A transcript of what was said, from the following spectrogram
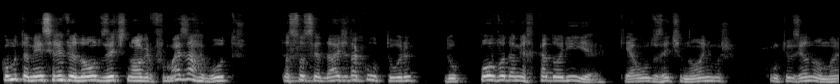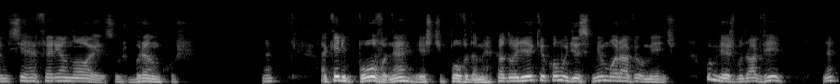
como também se revelou um dos etnógrafos mais argutos da sociedade e da cultura do povo da mercadoria, que é um dos etnônimos com que os Yanomami se referem a nós, os brancos. Né? Aquele povo, né, este povo da mercadoria, que, como disse memoravelmente o mesmo Davi, né,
